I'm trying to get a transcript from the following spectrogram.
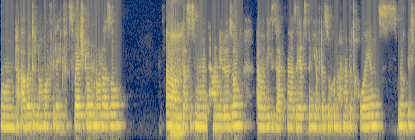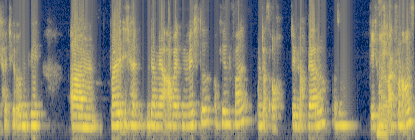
und arbeite nochmal vielleicht für zwei Stunden oder so. Ähm, mhm. Das ist momentan die Lösung. Aber wie gesagt, ne, also jetzt bin ich auf der Suche nach einer Betreuungsmöglichkeit hier irgendwie, ähm, weil ich halt wieder mehr arbeiten möchte, auf jeden Fall. Und das auch demnach werde. Also gehe ich mal ja. stark von aus.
